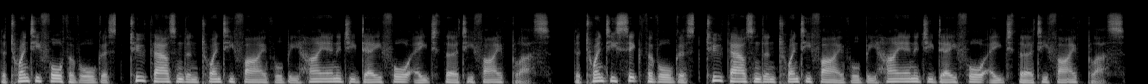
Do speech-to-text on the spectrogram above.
The 24th of August 2025 will be High Energy Day for age 35 plus. The 26th of August 2025 will be High Energy Day for age 35 plus.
